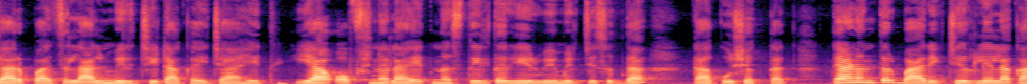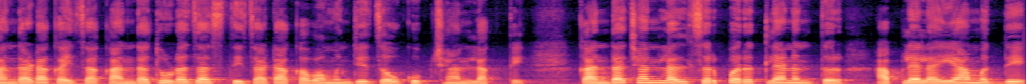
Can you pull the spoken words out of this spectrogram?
चार पाच लाल मिरची टाकायच्या आहेत. या ऑप्शनल आहेत नसतील तर हिरवी मिरचीसुद्धा टाकू शकतात. त्यानंतर बारीक चिरलेला कांदा टाकायचा. कांदा थोडा जास्तीचा टाकावा म्हणजे चव खूप छान लागते. कांदा छान लालसर परतल्यानंतर आपल्याला यामध्ये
